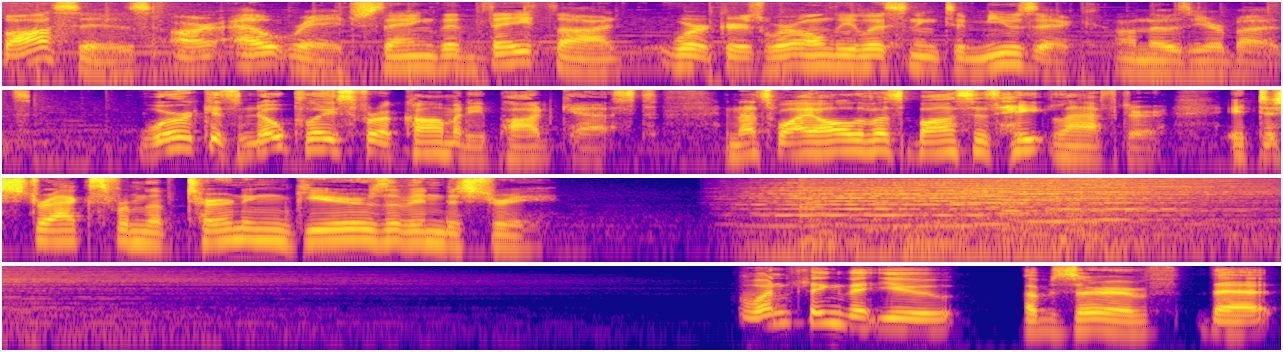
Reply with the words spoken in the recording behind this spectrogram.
Bosses are outraged, saying that they thought workers were only listening to music on those earbuds. Work is no place for a comedy podcast, and that's why all of us bosses hate laughter. It distracts from the turning gears of industry. One thing that you observe that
